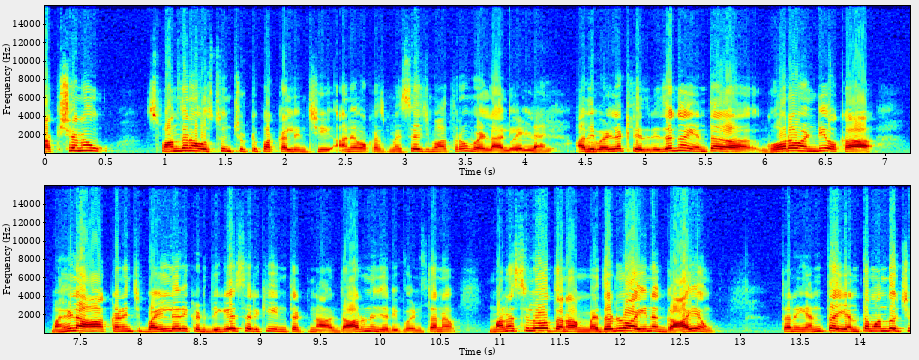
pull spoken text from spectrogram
తక్షణం స్పందన వస్తుంది చుట్టుపక్కల నుంచి అనే ఒక మెసేజ్ మాత్రం వెళ్ళాలి. వెళ్ళాలి. అది వెళ్ళట్లేదు. నిజంగా ఎంత ఘోరం అండి ఒక మహిళ అక్కడి నుంచి బయలుదేరి ఇక్కడ దిగేసరికి ఇంతటి నా దారుణం జరిగిపోయింది. తన మనసులో తన మెదడులో అయిన గాయం తను ఎంత ఎంతమంది వచ్చి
